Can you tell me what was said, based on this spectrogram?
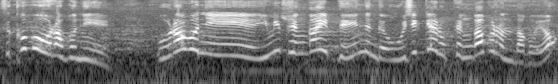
스쿠버 오라버니 오라버니 이미 팬가입 돼 있는데 50개로 팬가입을 한다고요?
